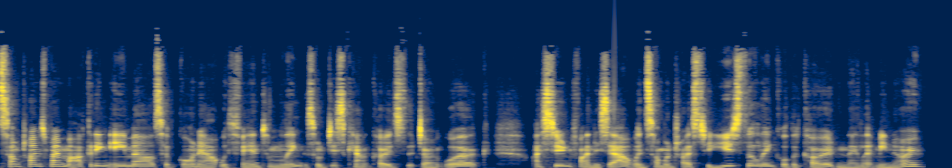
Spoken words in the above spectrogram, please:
Sometimes my marketing emails have gone out with phantom links or discount codes that don't work. I soon find this out when someone tries to use the link or the code and they let me know.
